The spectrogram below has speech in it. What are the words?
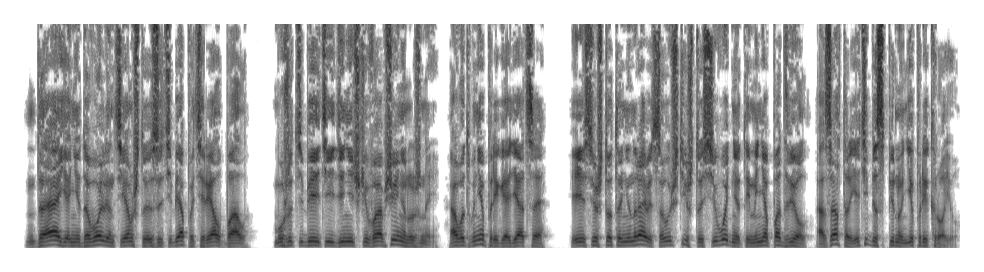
«Да, я недоволен тем, что из-за тебя потерял бал. Может, тебе эти единички вообще не нужны, а вот мне пригодятся. И если что-то не нравится, учти, что сегодня ты меня подвел, а завтра я тебе спину не прикрою.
